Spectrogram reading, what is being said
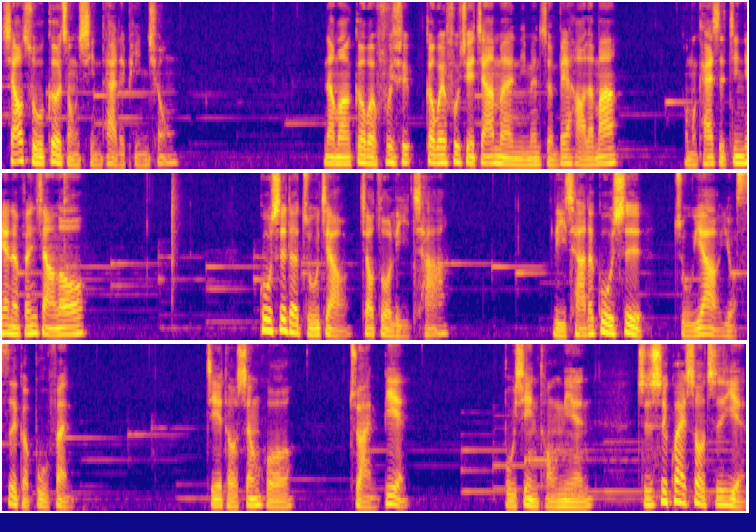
消除各种形态的贫穷。那么，各位复学各位复学家们，你们准备好了吗？我们开始今天的分享喽。故事的主角叫做理查。理查的故事主要有四个部分：街头生活、转变、不幸童年、直视怪兽之眼。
